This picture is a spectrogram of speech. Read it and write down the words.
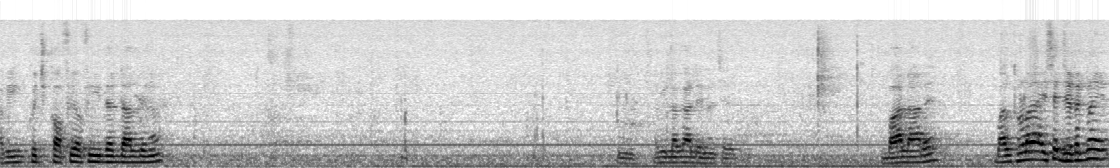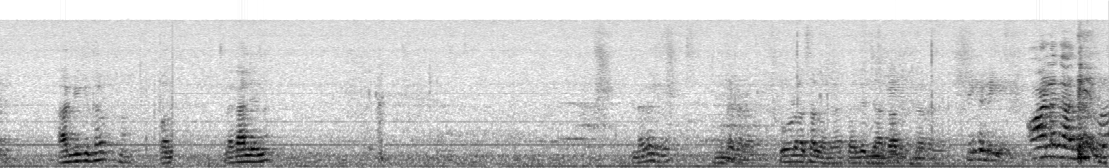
अभी कुछ कॉफ़ी वॉफ़ी इधर डाल देना। हम्म, अभी लगा लेना चाहिए तो। बाल आ रहे बाल थोड़ा ऐसे झटकना है आगे की तरफ़। हाँ, लगा लेना। लगा लिया? थोड़ा सा लगा पहले ज़्यादा ठीक है ठीक है। और लगा दो थोड़ा?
